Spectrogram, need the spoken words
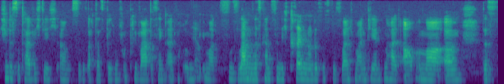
Ich finde das total wichtig, ähm, dass du gesagt hast, Beruf und Privat, das hängt einfach irgendwie ja. immer zusammen. Das kannst du nicht trennen. Und das ist, das sage ich meinen Klienten halt auch immer, ähm, dass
